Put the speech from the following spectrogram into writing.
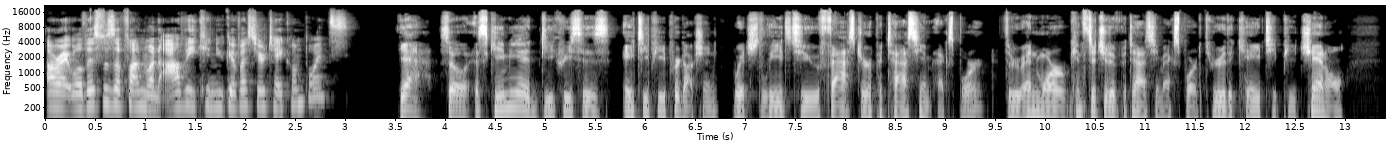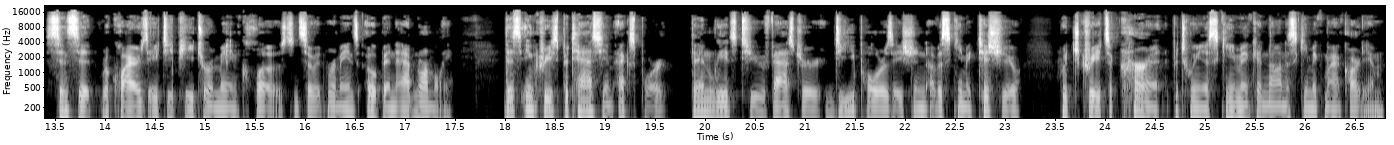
All right. Well, this was a fun one. Avi, can you give us your take home points? Yeah. So ischemia decreases ATP production, which leads to faster potassium export through and more constitutive potassium export through the KATP channel, since it requires ATP to remain closed. And so it remains open abnormally. This increased potassium export then leads to faster depolarization of ischemic tissue, which creates a current between ischemic and non ischemic myocardium.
